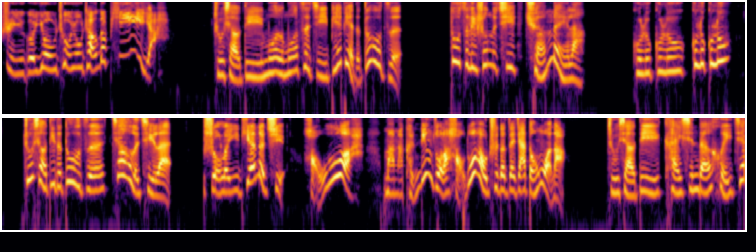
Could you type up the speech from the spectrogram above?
是一个又臭又长的屁呀！猪小弟摸了摸自己瘪瘪的肚子，肚子里生的气全没了。咕噜咕噜咕噜咕噜，猪小弟的肚子叫了起来。生了一天的气，好饿啊！妈妈肯定做了好多好吃的，在家等我呢。猪小弟开心的回家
